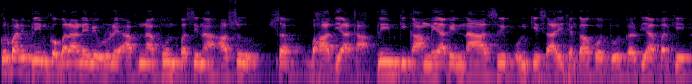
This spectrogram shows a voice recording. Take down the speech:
कुर्बानी फ़िल्म को बनाने में उन्होंने अपना खून, पसीना, आँसू सब बहा दिया था। फ़िल्म की कामयाबी ना सिर्फ़ उनकी सारी शंकाओं को दूर कर दिया, बल्कि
